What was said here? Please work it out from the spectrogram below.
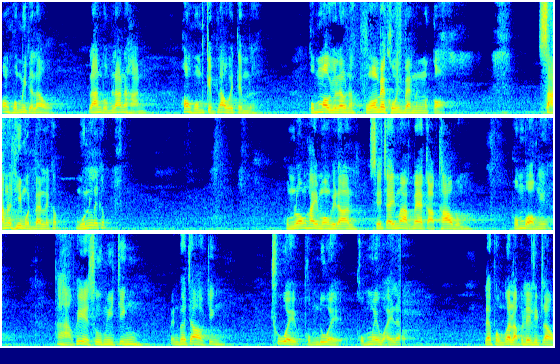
ห้องผมมีแต่เหล้าร้านผมร้านอาหาร ห้องผมเก็บเหล้าไว้เต็มเลย ผมเมาอยู่แล้วนะ ผมเอาแม่โขงอีกแบนหนึ่งมากอก สามนาทีหมดแบนเลยครับ หมุนเลยครับ ผมร้องไห้มองเพดาน เสียใจมากแม่กราบเท้าผม ผมบอกงี้ ถ้าหากพระเยซูมีจริง เป็นพระเจ้าจริง ช่วยผมด้วย ผมไม่ไหวแล้ว และผมก็หลับไปได้ฤทธิ์เหล้า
